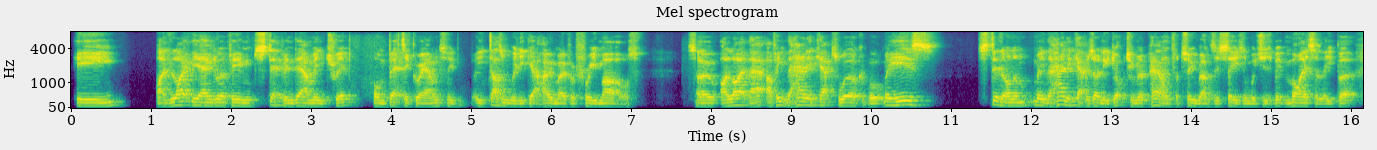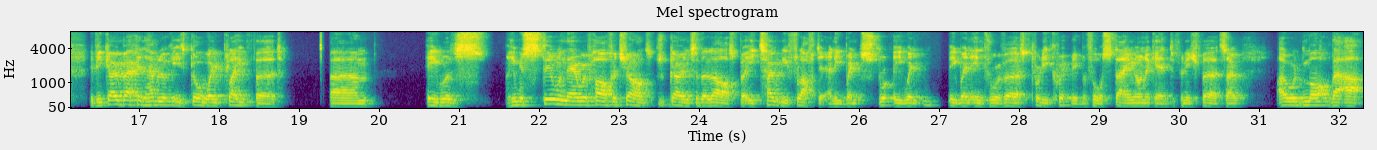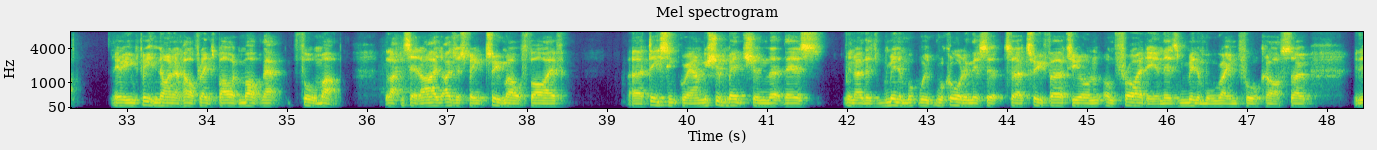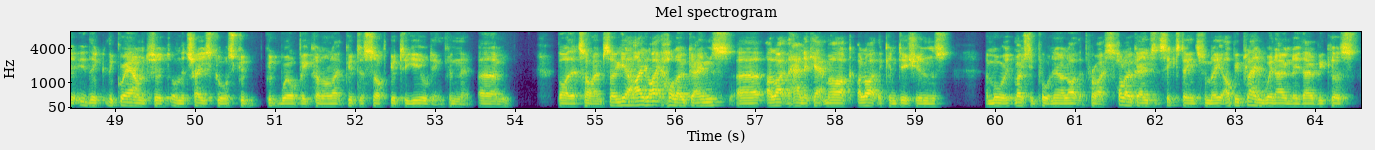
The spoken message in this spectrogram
he, I'd like the angle of him stepping down in trip on better ground. He, he doesn't really get home over three miles, so I like that. I think the handicap's workable. Mean, he is still on. I mean, the handicap has only dropped him a pound for two runs this season, which is a bit miserly. But if you go back and have a look at his Galway Plate third, um, he was he was still in there with half a chance going to the last, but he totally fluffed it and he went he went he went into reverse pretty quickly before staying on again to finish third. So I would mark that up. He was beating nine and a half lengths, but I would mark that form up. Like I said, I, I just think two mile five uh, decent ground. We should mention that there's you know there's minimal. We're recording this at uh, two thirty on on Friday, and there's minimal rain forecast. So the the, the ground should, on the chase course could could well be kind of like good to soft, good to yielding, couldn't it? Um, by the time, so yeah, I like hollow games. Uh, I like the handicap mark. I like the conditions. And more, most importantly, I like the price. Hollow games at 16s for me. I'll be playing win only though because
